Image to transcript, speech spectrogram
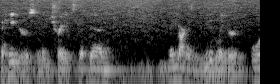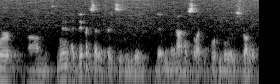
behaviors and maybe traits that then maybe aren't as needed later, or um, when a different set of traits is needed that we may not have selected for, people really struggle,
